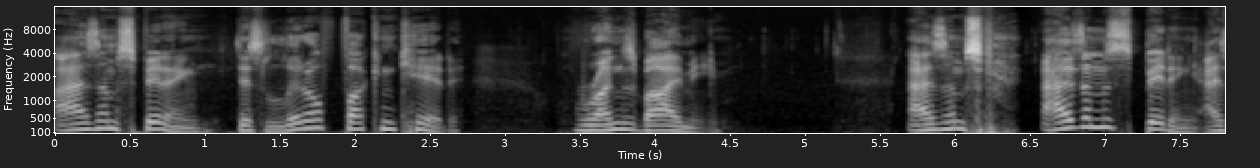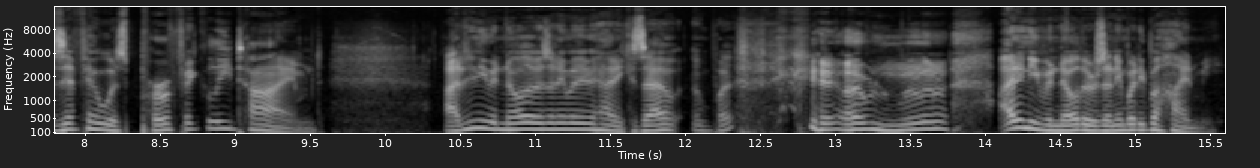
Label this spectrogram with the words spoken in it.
As I'm spitting, this little fucking kid runs by me. As I'm sp- as I'm spitting, as if it was perfectly timed. I didn't even know there was anybody behind me because I what I didn't even know there was anybody behind me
